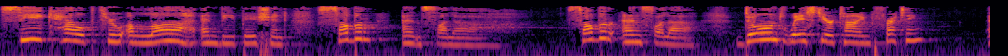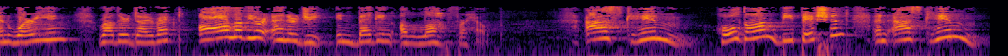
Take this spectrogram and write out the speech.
Seek help through Allah and be patient. Sabr and salah. Sabr and salah. Don't waste your time fretting and worrying. Rather direct all of your energy in begging Allah for help. Ask Him. Hold on, be patient and ask Him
